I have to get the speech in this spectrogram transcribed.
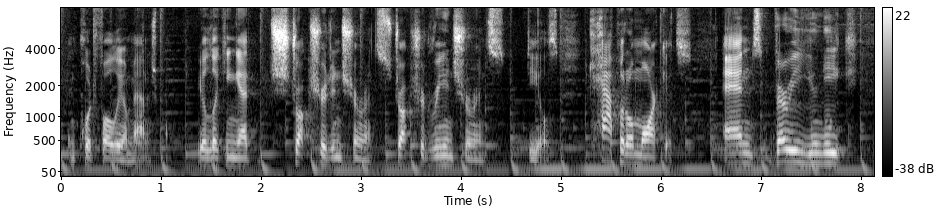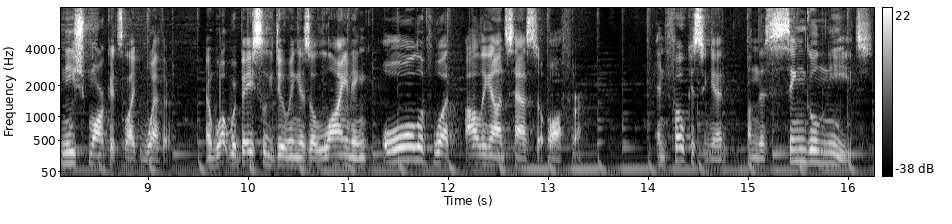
and portfolio management. You're looking at structured insurance, structured reinsurance deals, capital markets, and very unique niche markets like weather. And what we're basically doing is aligning all of what Allianz has to offer and focusing it on the single needs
